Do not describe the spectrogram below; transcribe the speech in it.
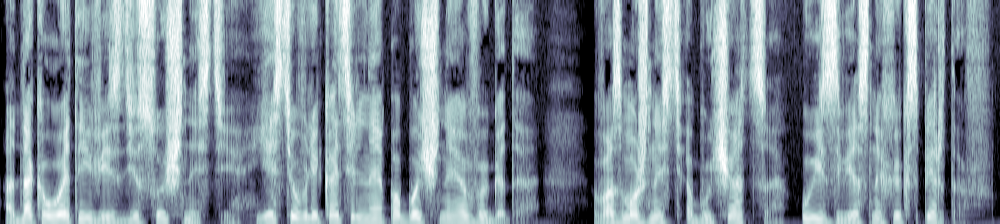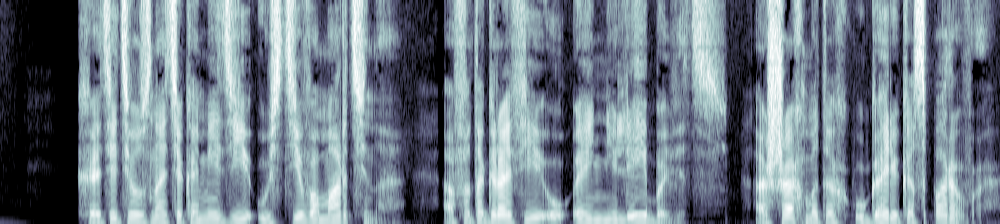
Однако у этой вездесущности есть увлекательная побочная выгода — возможность обучаться у известных экспертов. Хотите узнать о комедии у Стива Мартина, о фотографии у Энни Лейбовиц, о шахматах у Гарри Каспарова?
